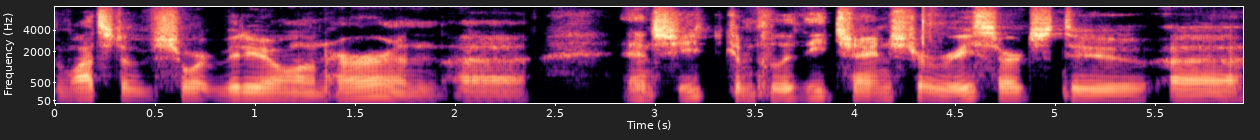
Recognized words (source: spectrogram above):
watched a short video on her, and uh, and she completely changed her research to uh,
